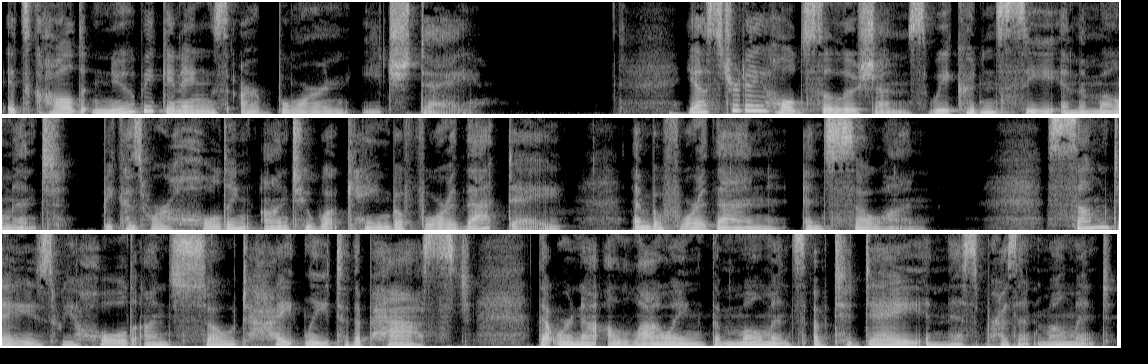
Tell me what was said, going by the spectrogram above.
It's called New Beginnings Are Born Each Day. Yesterday holds solutions we couldn't see in the moment because we're holding on to what came before that day and before then and so on. Some days we hold on so tightly to the past that we're not allowing the moments of today in this present moment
